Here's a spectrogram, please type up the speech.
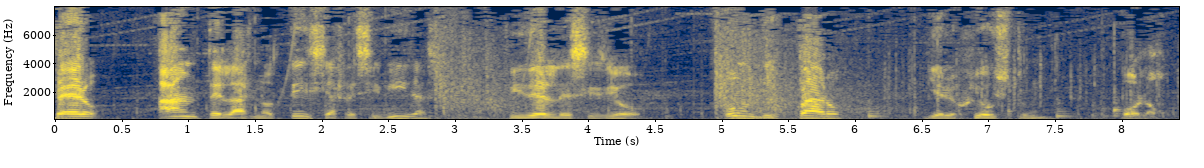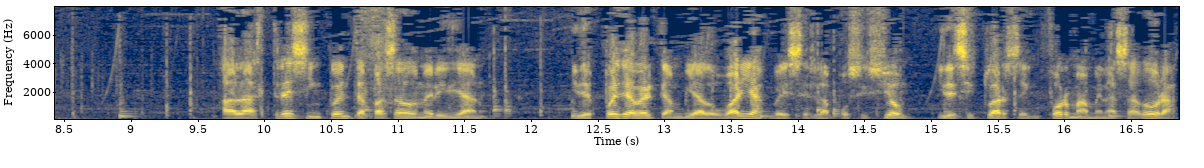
Pero ante las noticias recibidas, Fidel decidió un disparo y el Houston voló. A las 3.50 pasado meridiano, y después de haber cambiado varias veces la posición y de situarse en forma amenazadora,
